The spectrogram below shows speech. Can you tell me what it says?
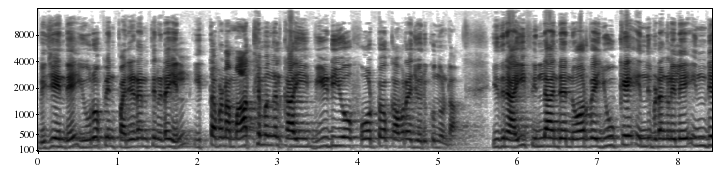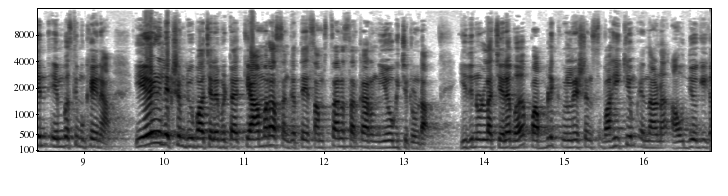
വിജയന്റെ യൂറോപ്യൻ പര്യടനത്തിനിടയിൽ ഇത്തവണ മാധ്യമങ്ങൾക്കായി വീഡിയോ ഫോട്ടോ കവറേജ് ഒരുക്കുന്നുണ്ട്. ഇതിനായി ഫിൻലാൻഡ് നോർവേ യു കെ എന്നിവിടങ്ങളിലെ ഇന്ത്യൻ എംബസി മുഖേന ഏഴ് ലക്ഷം രൂപ ചെലവിട്ട് ക്യാമറ സംഘത്തെ സംസ്ഥാന സർക്കാർ നിയോഗിച്ചിട്ടുണ്ട്. ഇതിനുള്ള ചെലവ് പബ്ലിക് റിലേഷൻസ് വഹിക്കും എന്നാണ് ഔദ്യോഗിക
